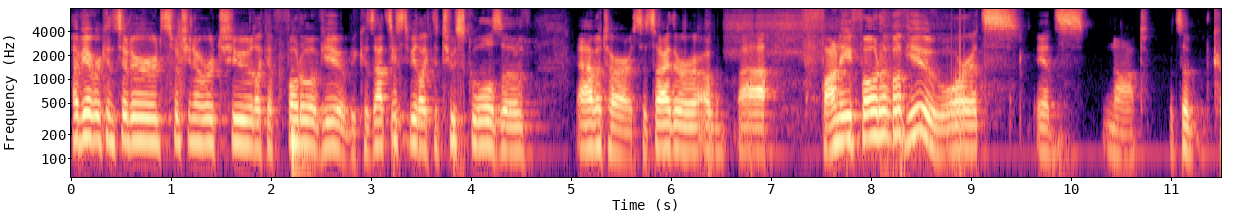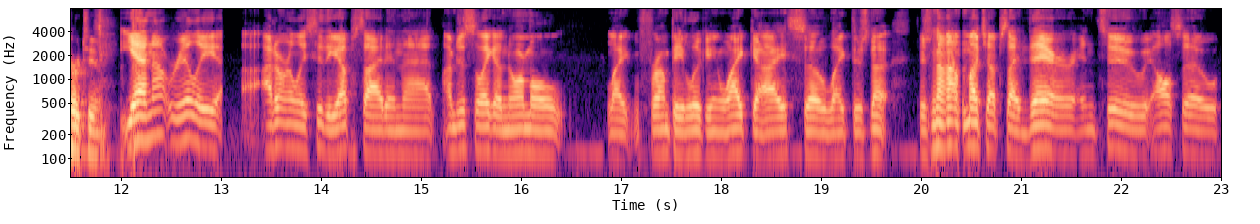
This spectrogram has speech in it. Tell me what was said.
have you ever considered switching over to like a photo of you? Because that seems to be like the two schools of avatars. It's either a uh, funny photo of you, or it's it's not. It's a cartoon. Yeah, not really. I don't really see the upside in that. I'm just like a normal, like frumpy looking white guy. So like, there's not there's not much upside there. And two, also,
